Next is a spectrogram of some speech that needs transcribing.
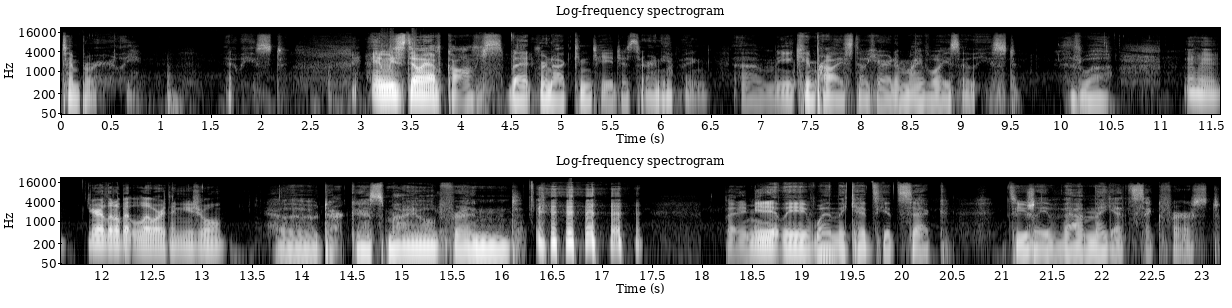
temporarily, at least. And we still have coughs, but we're not contagious or anything. Um, you can probably still hear it in my voice, at least, as well. Mm-hmm. You're a little bit lower than usual. Hello, darkness, my old friend. But immediately when the kids get sick, it's usually them they get sick first.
